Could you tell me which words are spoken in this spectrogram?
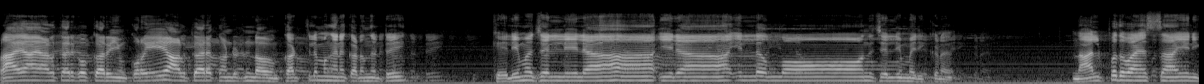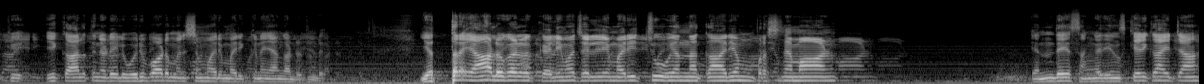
പ്രായമായ ആൾക്കാർക്കൊക്കെ അറിയും കുറേ ആൾക്കാരെ കണ്ടിട്ടുണ്ടാവും കട്ടിലും അങ്ങനെ കടന്നിട്ട് കെലിമ ചൊല്ലിലാ ഇലാ ഇല്ലെന്ന് ചൊല്ലി മരിക്കണത്. നാൽപ്പത് വയസ്സായി എനിക്ക് ഈ കാലത്തിനിടയിൽ ഒരുപാട് മനുഷ്യന്മാർ മരിക്കണേ ഞാൻ കണ്ടിട്ടുണ്ട്. എത്ര ആളുകൾ കലിമ ചൊല്ലി മരിച്ചു എന്ന കാര്യം പ്രശ്നമാണ്. എന്തേ സംഗതി? നിസ്കരിക്കായിട്ടാ?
